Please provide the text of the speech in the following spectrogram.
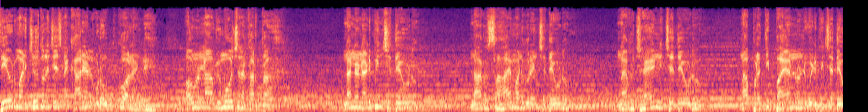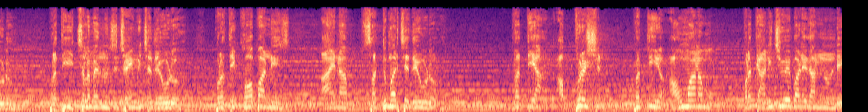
దేవుడు మన జీవితంలో చేసిన కార్యాలను కూడా ఒప్పుకోవాలండి. అవును నా విమోచనకర్త నన్ను నడిపించే దేవుడు నాకు సహాయం అనుగురించే దేవుడు నాకు జయాన్నిచ్చే దేవుడు నా ప్రతి భయం నుండి విడిపించే దేవుడు ప్రతి ఇచ్చల మీద నుంచి జయమిచ్చే దేవుడు ప్రతి కోపాన్ని ఆయన సర్దుమరిచే దేవుడు. ప్రతి అప్రెషన్ ప్రతి అవమానము ప్రతి అణిచివేయబడే దాని నుండి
